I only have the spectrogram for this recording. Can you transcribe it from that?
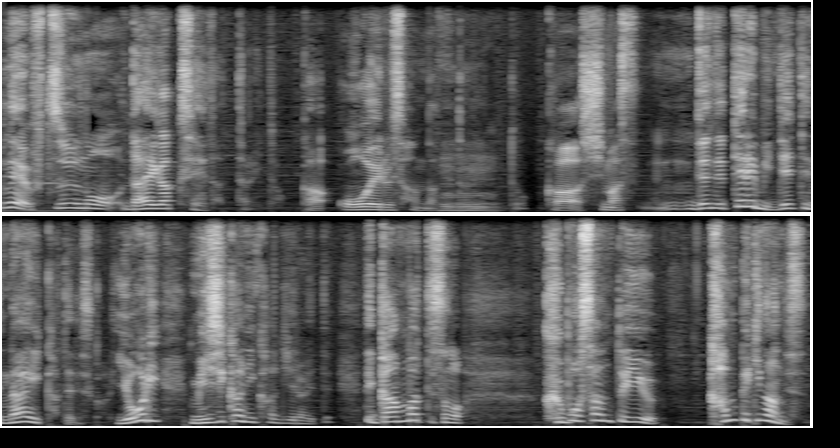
ね、普通の大学生だったりとか、OL さんだったりとかします。全然テレビに出てない方ですから、より身近に感じられて、で、頑張ってその、久保さんという完璧なんです。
